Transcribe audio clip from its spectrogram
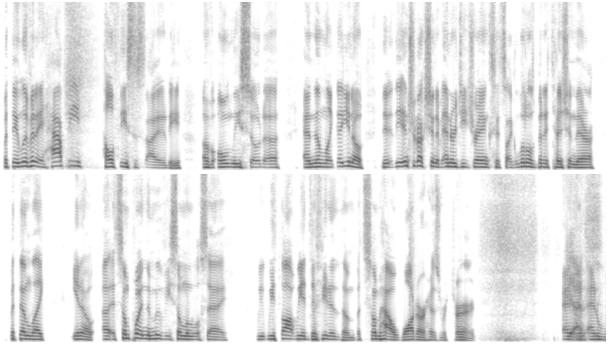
but they live in a happy, healthy society of only soda. And then, like, uh, you know, the, the introduction of energy drinks, it's like a little bit of tension there. But then, like, you know, uh, at some point in the movie, someone will say, we, we thought we had defeated them, but somehow water has returned and Yes. and, and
